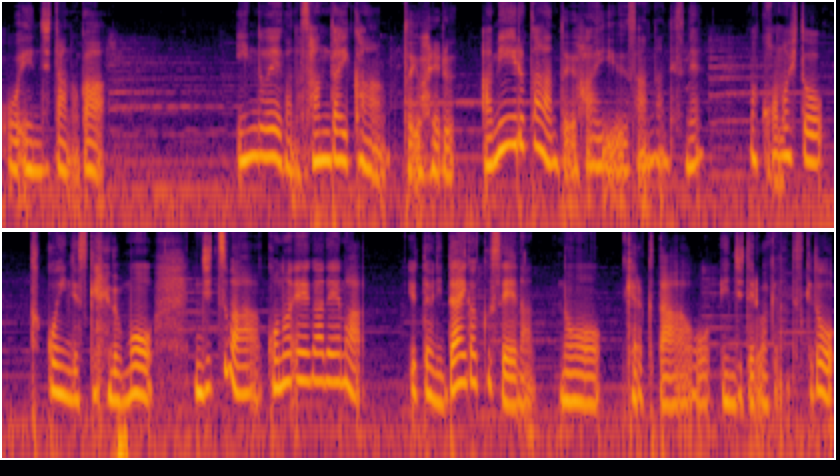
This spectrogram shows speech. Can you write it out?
を演じたのがインド映画の三大カーンと言われるアミール・カーンという俳優さんなんですね。まあ、この人かっこいいんですけれども実はこの映画でまあ言ったように大学生のキャラクターを演じてるわけなんですけど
